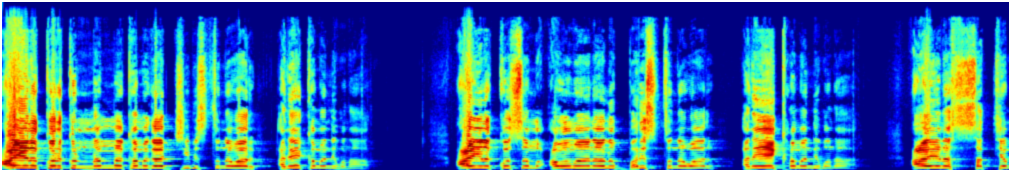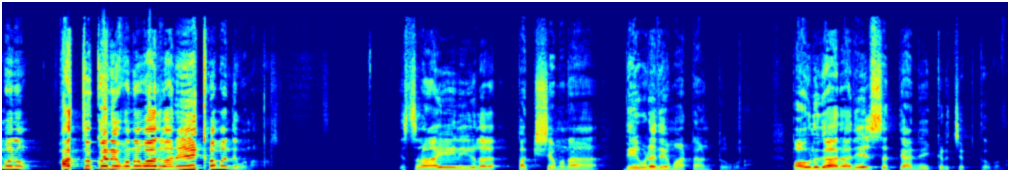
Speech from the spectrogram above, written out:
ఆయన కొరకు నమ్మకముగా జీవిస్తున్న వారు అనేక మంది ఉన్నారు. ఆయన కోసం అవమానాలు భరిస్తున్నవారు అనేక మంది ఉన్నారు. ఆయన సత్యమును హత్తుకొని ఉన్నవారు అనేక మంది ఉన్నారు. ఇస్రాయేలీయుల పక్షమున దేవుడు అదే మాట అంటూ ఉన్నాడు. పౌలు గారు అదే సత్యాన్ని ఇక్కడ చెప్తూ ఉన్నాడు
